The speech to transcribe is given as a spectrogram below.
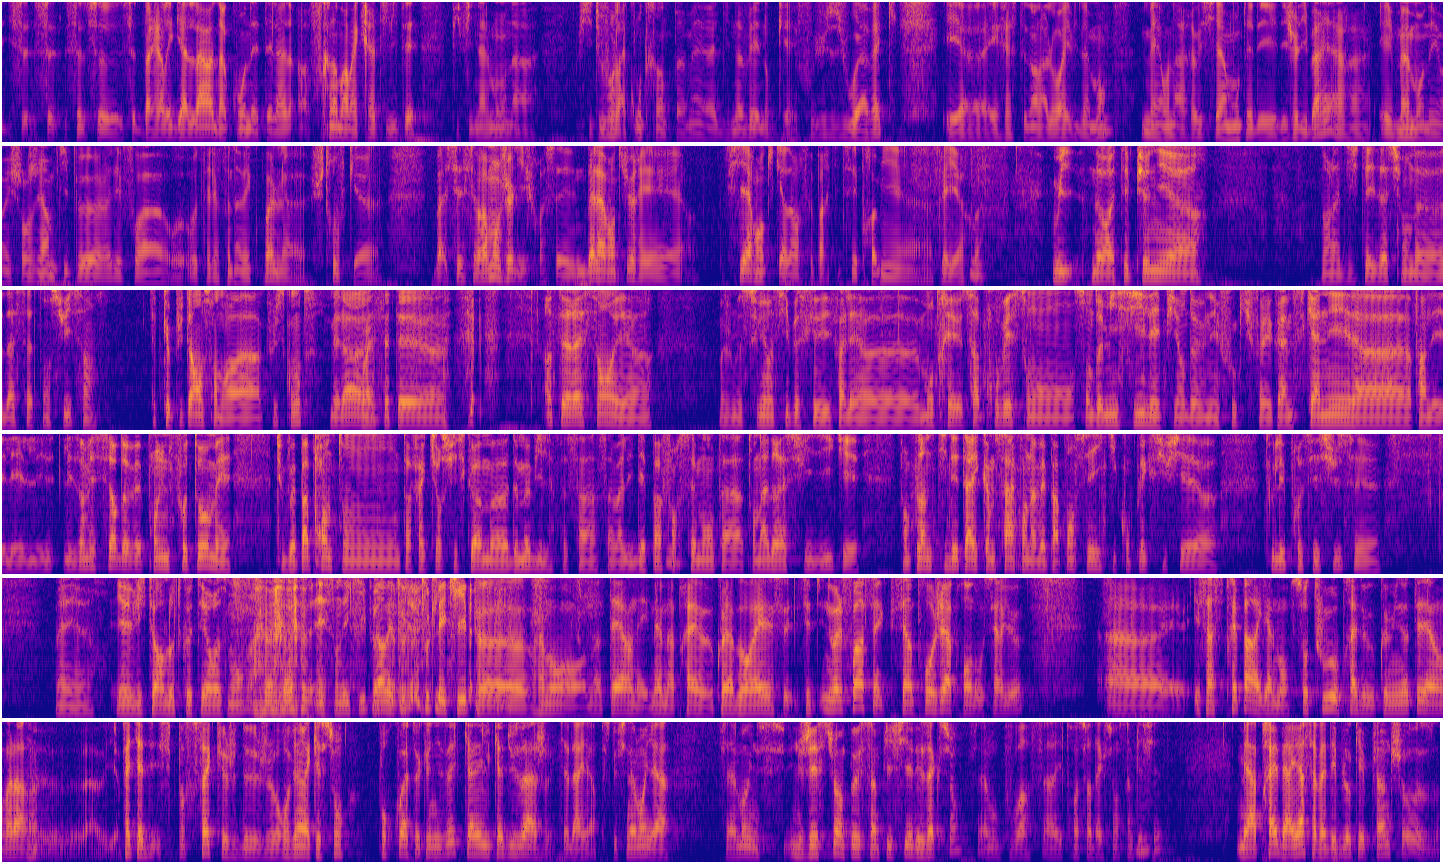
cette barrière légale-là, d'un coup, on était là, un frein dans la créativité. Puis finalement, on a, je dis toujours, la contrainte permet d'innover, donc il faut juste jouer avec et, rester dans la loi, évidemment. Mm. Mais on a réussi à monter des, jolies barrières. Et même en ayant échangé un petit peu, des fois, au téléphone avec Paul, je trouve que bah, c'est vraiment joli, je crois. C'est une belle aventure et fier en tout cas d'avoir fait partie de ces premiers euh, players. Quoi. Oui, d'avoir été pionnier euh, dans la digitalisation d'assets en Suisse. Peut-être que plus tard on s'en rendra plus compte, mais là euh, c'était intéressant et moi je me souviens aussi parce qu'il fallait montrer, ça prouvait son, son, domicile et puis on devenait fou qu'il fallait quand même scanner. La, enfin les, les, les investisseurs devaient prendre une photo, mais tu pouvais pas prendre ton, ta facture Swisscom euh, de mobile. Ça, ça validait pas mm. forcément ta, ton adresse physique et enfin, plein de petits détails comme ça qu'on n'avait pas pensé et qui complexifiaient euh, tous les processus. Et, bah, il y avait Victor de l'autre côté, heureusement, et son équipe. Non, mais toute l'équipe, euh, vraiment en interne et même après collaborer. C'est une nouvelle fois, c'est un projet à prendre au sérieux. et ça se prépare également, surtout auprès de communautés. Hein, voilà. en fait, c'est pour ça que je, je, reviens à la question pourquoi tokeniser? Quel est le cas d'usage qu'il y a derrière? Parce que finalement, il y a finalement une, gestion un peu simplifiée des actions, finalement pouvoir faire des transferts d'actions simplifiés. Mais après, derrière, ça va débloquer plein de choses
